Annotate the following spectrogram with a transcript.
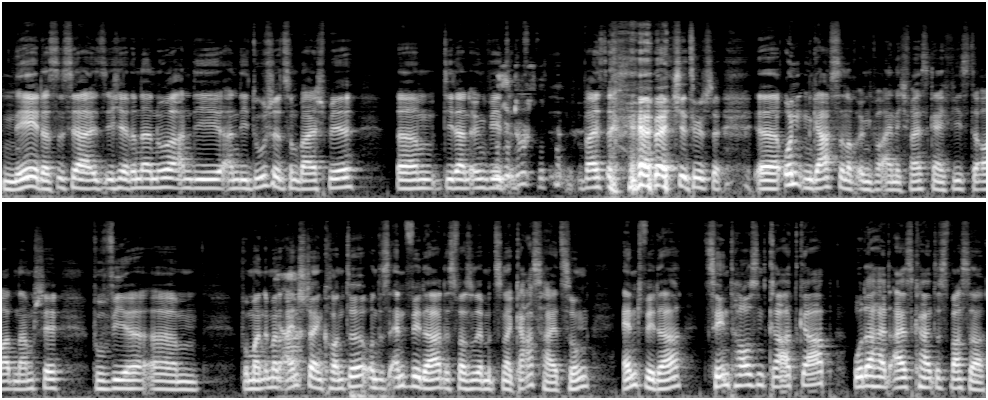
Nee, das ist ja, ich erinnere nur an die, an die Dusche zum Beispiel, ähm, die dann irgendwie. Welche Dusche? Weiß, welche Dusche? Äh, unten gab es da noch irgendwo eine, ich weiß gar nicht, wie ist der Ort Namsche, wo wir, ähm, wo man immer ja. einsteigen konnte und es entweder, das war so mit so einer Gasheizung, entweder 10.000 Grad gab oder halt eiskaltes Wasser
